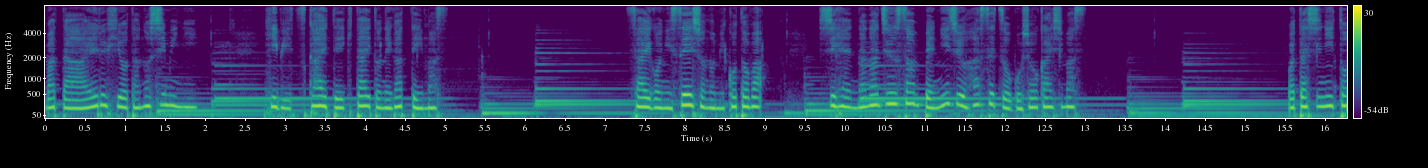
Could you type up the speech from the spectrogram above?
また会える日を楽しみに日々仕えていきたいと願っています。最後に聖書の御言葉詩編73編28節をご紹介します。私にと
